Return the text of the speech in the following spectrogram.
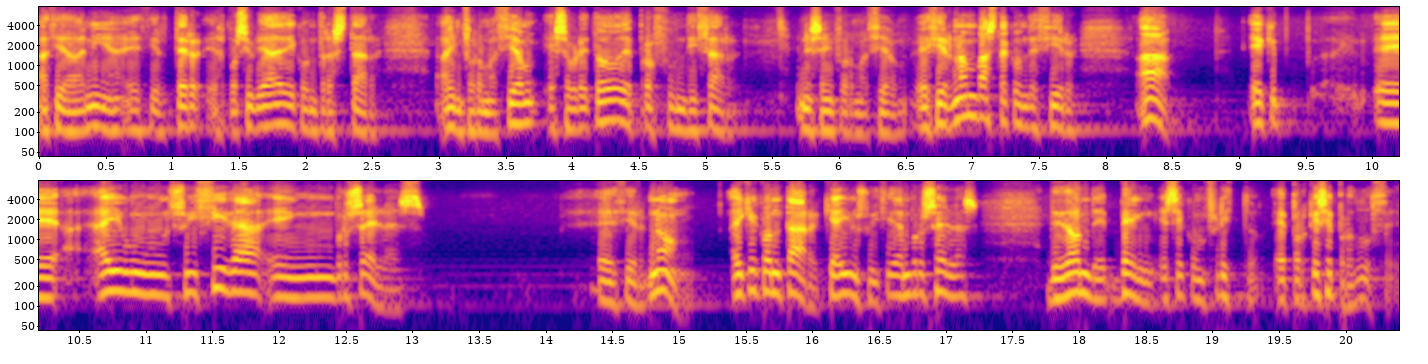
a cidadanía, é dicir, ter a posibilidade de contrastar a información e sobre todo de profundizar nesa información. É dicir, non basta con decir, ah, é que eh, hai un suicida en Bruselas. É dicir, non, hai que contar que hai un suicida en Bruselas, de onde ven ese conflicto e por que se produce.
